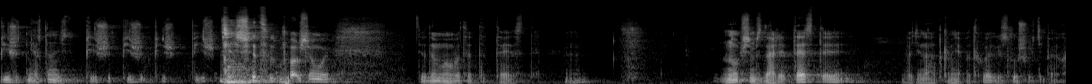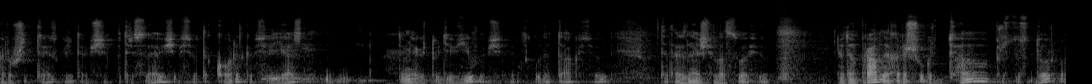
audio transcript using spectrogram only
пишет, не остановится, пишет, пишет, пишет, пишет, пишет, боже мой. Я думаю, вот это тест. Ну, в общем, сдали тесты. Водинат ко мне подходит, говорит, слушай, у тебя хороший тест, говорит, вообще потрясающе, все так коротко, все ясно. Ты меня, говорит, удивил вообще, откуда так, все. Ты так знаешь философию. Я думаю, правда, хорошо? Говорит, да, просто здорово.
